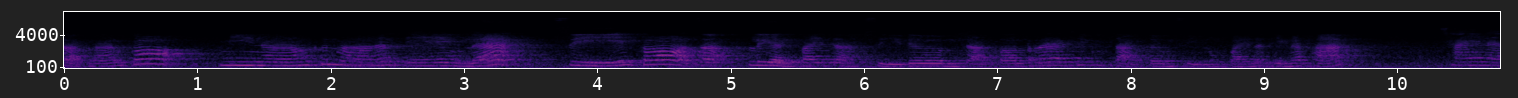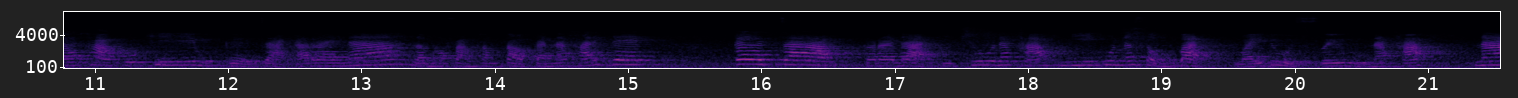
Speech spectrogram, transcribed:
จากนั้นก็มีน้ำขึ้นมานั่นเอง และสีก็จะเปลี่ยนไปจากสีเดิมจากตอนแรกที่ครูต่ายเติมสีลงไปนั่นเองนะคะ ใช่แล้วค่ะครูคิมเกิดจากอะไรนะ เรามาฟังคำตอบกันนะคะเด็กเกิดจากกระดาษทิชชู่นะคะ มีคุณสมบัติไว้ดูดซึมนะคะ น้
